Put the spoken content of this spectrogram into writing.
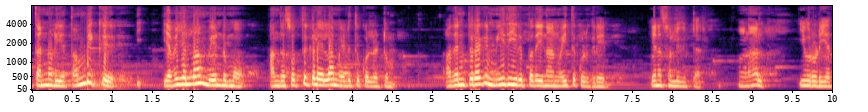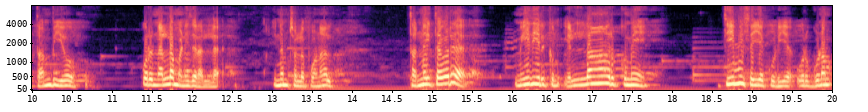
தன்னுடைய தம்பிக்கு எவையெல்லாம் வேண்டுமோ அந்த சொத்துக்களை எல்லாம் எடுத்துக்கொள்ளட்டும். அதன் பிறகு மீதி இருப்பதை நான் வைத்துக் கொள்கிறேன் என சொல்லிவிட்டார். ஆனால் இவருடைய தம்பியோ ஒரு நல்ல மனிதர் அல்ல. இன்னும் சொல்ல போனால் தன்னை தவிர மீதி இருக்கும் எல்லாருக்குமே தீமை செய்யக்கூடிய ஒரு குணம்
